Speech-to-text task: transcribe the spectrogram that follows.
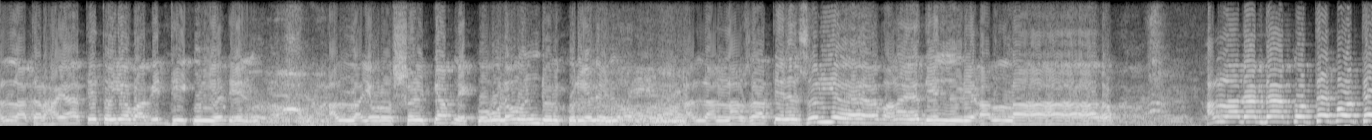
আল্লাহ তার হায়াতে তৈবা বৃদ্ধি করিয়ে দেন। আল্লাহ শরীফকে আপনি কবুল মঞ্জুর করিয়ে দেন। আল্লাহ নাজাতের জরিয়া বানায় দিন আল্লাহ। আল্লাহ, দেখ দেখ, করতে করতে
